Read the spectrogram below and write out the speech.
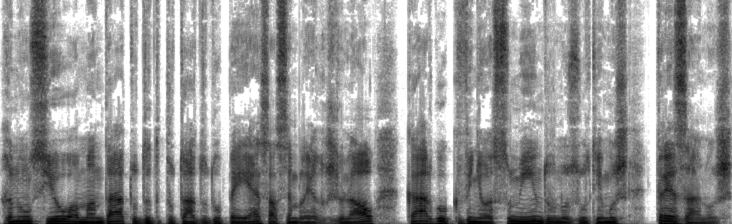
renunciou ao mandato de deputado do PS à Assembleia Regional, cargo que vinha assumindo nos últimos três anos.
